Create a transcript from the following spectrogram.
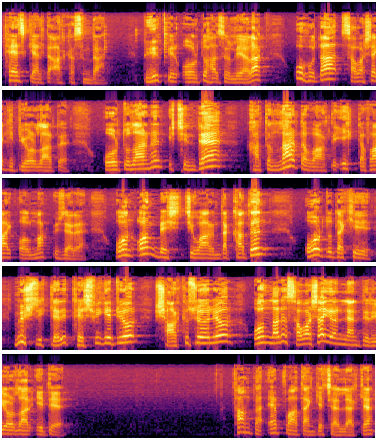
tez geldi arkasından. Büyük bir ordu hazırlayarak Uhud'a savaşa gidiyorlardı. Ordularının içinde kadınlar da vardı ilk defa olmak üzere. 10-15 civarında kadın ordudaki müşrikleri teşvik ediyor, şarkı söylüyor, onları savaşa yönlendiriyorlar idi. Tam da Ebva'dan geçerlerken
